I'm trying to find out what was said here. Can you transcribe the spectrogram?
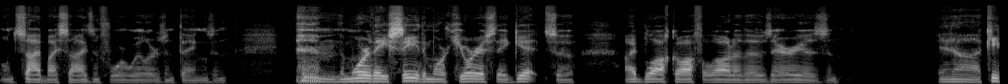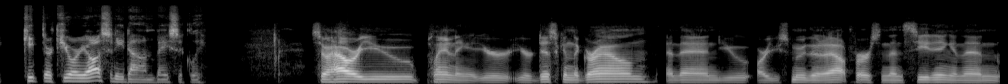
on side by sides and four wheelers and things and the more they see the more curious they get so i block off a lot of those areas and and uh, keep keep their curiosity down basically So how are you planning it? You're you're disking the ground, and then you are you smoothing it out first, and then seeding, and then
